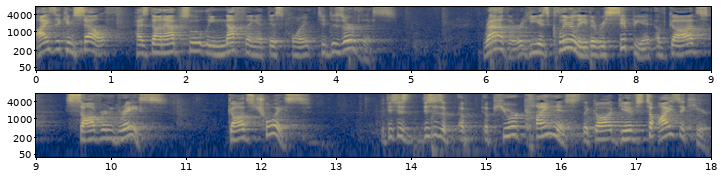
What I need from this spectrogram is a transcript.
Isaac himself has done absolutely nothing at this point to deserve this. Rather, he is clearly the recipient of God's sovereign grace. God's choice. This is, this is a, a, a pure kindness that God gives to Isaac here.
